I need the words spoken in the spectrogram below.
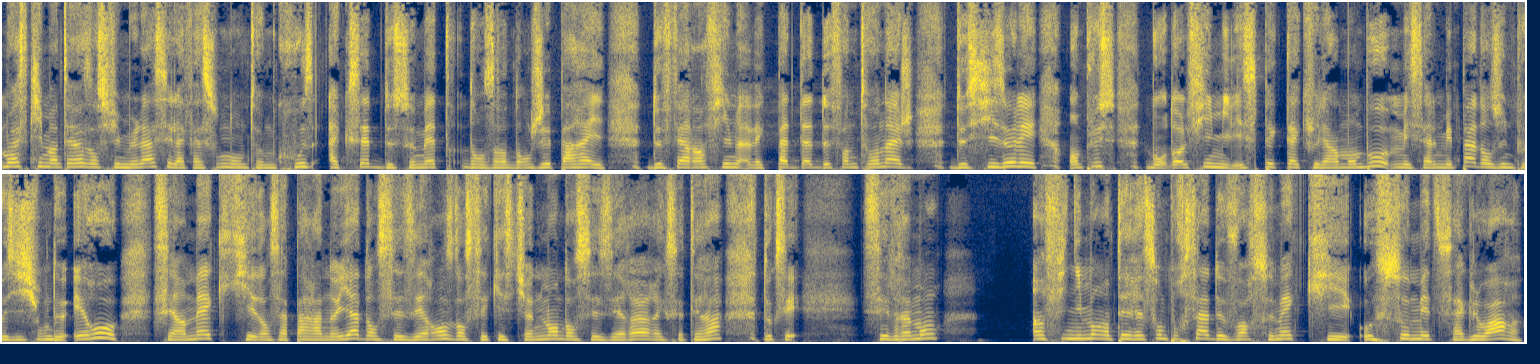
moi, ce qui m'intéresse dans ce film-là, c'est la façon dont Tom Cruise accepte de se mettre dans un danger pareil, de faire un film avec pas de date de fin de tournage, de s'isoler. En plus, bon, dans le film, il est spectaculairement beau, mais ça le met pas dans une position de héros. C'est un mec qui est dans sa paranoïa, dans ses errances, dans ses questionnements, dans ses erreurs, etc. Donc c'est, c'est vraiment infiniment intéressant pour ça de voir ce mec qui est au sommet de sa gloire.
